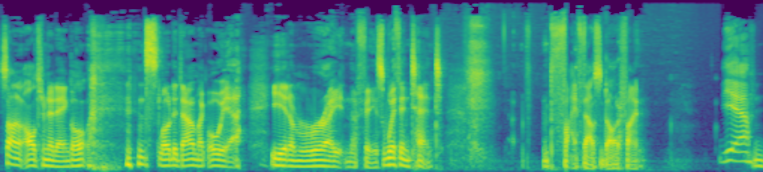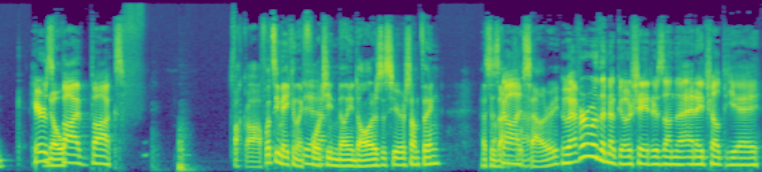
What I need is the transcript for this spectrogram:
Saw an alternate angle and slowed it down. I'm like, oh yeah, he hit him right in the face with intent. Five thousand dollar fine. Yeah. Here's No. five bucks. Fuck off. What's he making? Like Yeah. fourteen million dollars this year or something? That's his God. actual salary. Whoever were the negotiators on the NHLPA,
